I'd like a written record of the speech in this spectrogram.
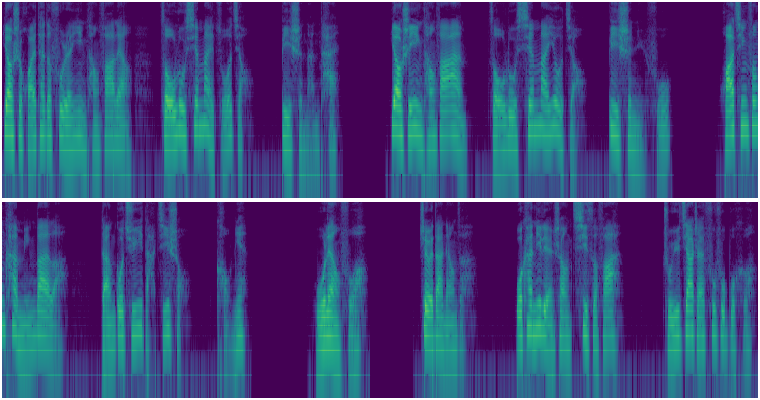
要是怀胎的妇人印堂发亮，走路先迈左脚，必是男胎；要是印堂发暗，走路先迈右脚，必是女福。华清风看明白了，赶过去一打鸡手，口念。无量佛，这位大娘子，我看你脸上气色发暗，主于家宅夫妇不和。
